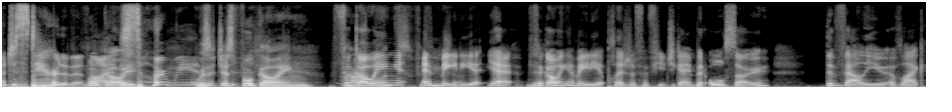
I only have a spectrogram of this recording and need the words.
I just stared at it at night. Foregoing- So weird. Was it just foregoing? forgoing for immediate? Yeah, Yeah. forgoing immediate pleasure for future gain, but also the value of like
